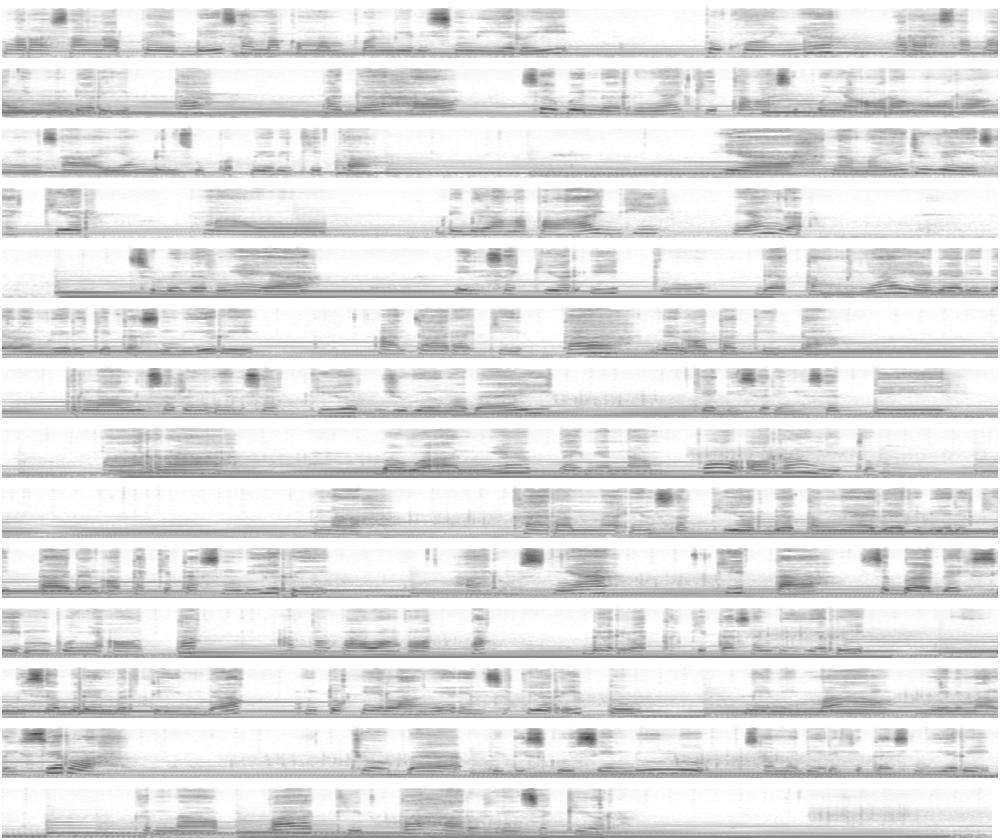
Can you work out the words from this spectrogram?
ngerasa nggak pede sama kemampuan diri sendiri, pokoknya ngerasa paling menderita. Padahal sebenarnya kita masih punya orang-orang yang sayang dan support diri kita. Ya, namanya juga insecure. Mau dibilang apa lagi? Ya enggak? Sebenarnya ya, insecure itu datangnya ya dari dalam diri kita sendiri, antara kita dan otak kita. Terlalu sering insecure juga nggak baik, jadi sering sedih, marah, bawaannya pengen nampol orang gitu. Nah, karena insecure datangnya dari diri kita dan otak kita sendiri, harusnya kita sebagai si empunya otak atau pawang otak dari otak kita sendiri bisa dan bertindak untuk ngilangin insecure itu. Minimal minimalisir lah coba didiskusin dulu sama diri kita sendiri. Kenapa kita harus insecure?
